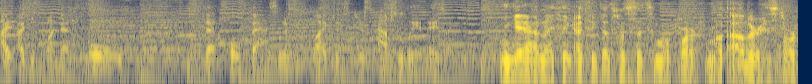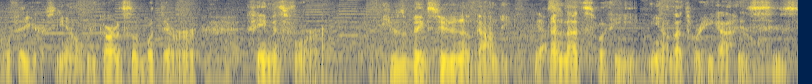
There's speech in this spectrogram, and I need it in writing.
I, I just find that whole that whole facet of his life just just absolutely amazing. Yeah, and I think I think that's what sets him apart from other historical figures. You know, regardless of what they were famous for, he was a big student of Gandhi, Yes. and that's what he, you know, that's where he got his his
